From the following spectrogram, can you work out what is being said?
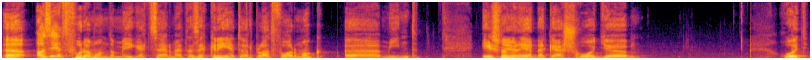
ja. Azért fura, mondom még egyszer, mert ezek creator platformok mind, és nagyon érdekes, hogy hogy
